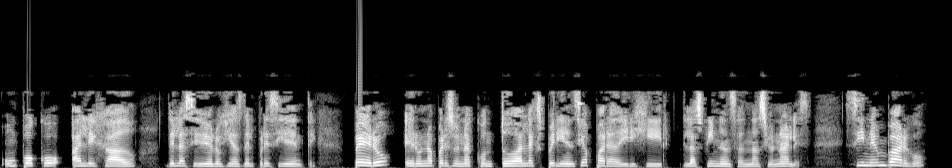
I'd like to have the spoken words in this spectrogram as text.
un poco alejado de las ideologías del presidente, pero era una persona con toda la experiencia para dirigir las finanzas nacionales. Sin embargo,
